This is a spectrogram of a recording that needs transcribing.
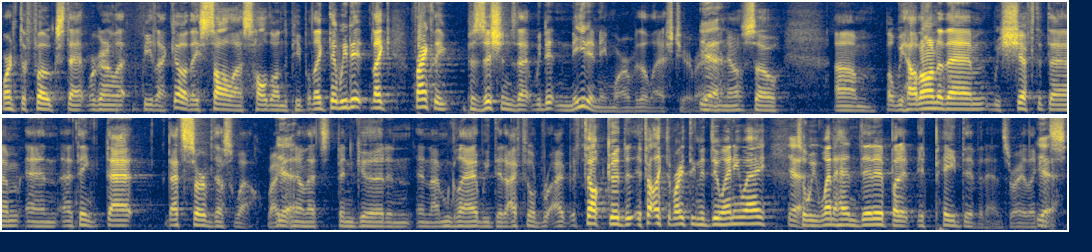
weren't the folks that were going to let be like, oh, they saw us hold on to people like that. We did like, frankly, positions that we didn't need anymore over the last year, right? Yeah. You know, so, um, but we held on to them, we shifted them, and I think that that served us well, right? Yeah. You know, that's been good, and, and I'm glad we did. I feel I, it felt good. It felt like the right thing to do anyway. Yeah. So we went ahead and did it, but it, it paid dividends, right? Like Yeah. it's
